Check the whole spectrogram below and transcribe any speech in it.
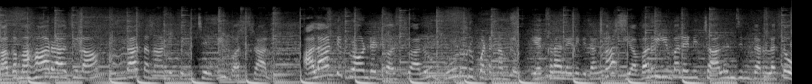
మగ మహారాజుల హుందాతనాన్ని పెంచేవి వస్త్రాలు. అలాంటి బ్రాండెడ్ వస్త్రాలు గూడూరు పట్టణంలో ఎక్కడా లేని విధంగా ఎవరు ఇవ్వలేని ఛాలెంజింగ్ ధరలతో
